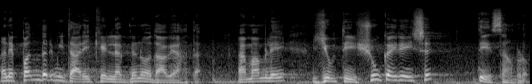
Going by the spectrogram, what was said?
અને પંદરમી તારીખે લગ્ન નોંધાવ્યા હતા. આ મામલે યુવતી શું કહી રહી છે તે સાંભળો.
